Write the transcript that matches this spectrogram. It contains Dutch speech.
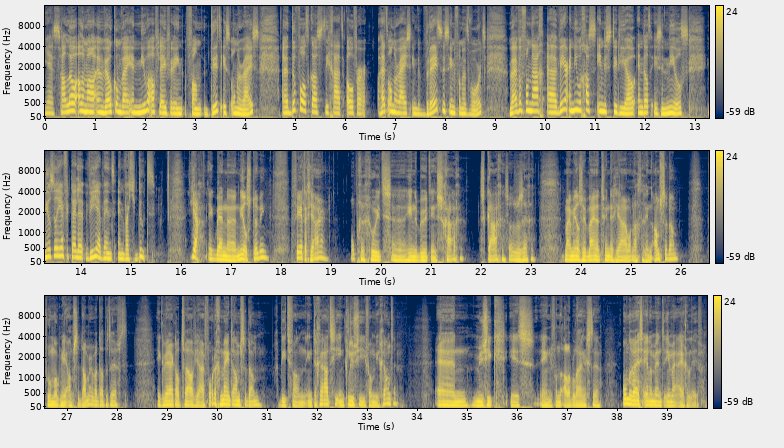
Yes, hallo allemaal en welkom bij een nieuwe aflevering van Dit is Onderwijs. Uh, de podcast die gaat over het onderwijs in de breedste zin van het woord. Wij hebben vandaag uh, weer een nieuwe gast in de studio en dat is Niels. Niels, wil jij vertellen wie jij bent en wat je doet? Ja, ik ben uh, Niels Stubbing, 40 jaar, opgegroeid hier in de buurt in Schagen. Skagen, zoals we zeggen. Maar inmiddels weer bijna 20 jaar woonachtig in Amsterdam. Ik voel me ook meer Amsterdammer wat dat betreft. Ik werk al twaalf jaar voor de gemeente Amsterdam. Gebied van integratie, inclusie van migranten. En muziek is een van de allerbelangrijkste onderwijselementen in mijn eigen leven.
